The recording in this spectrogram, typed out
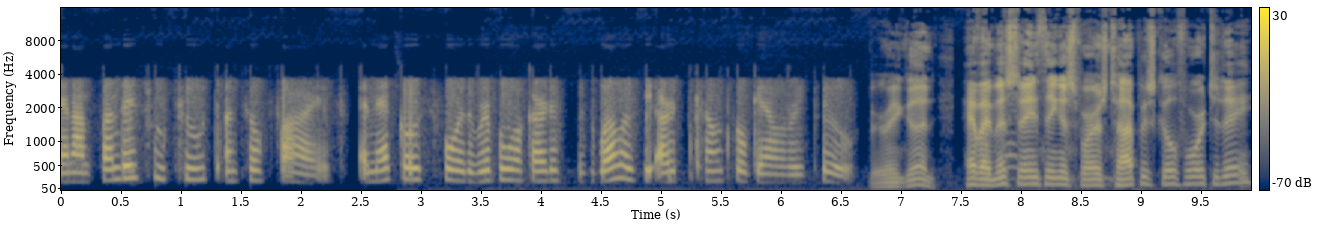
and on Sundays from 2 until 5. And that goes for the Riverwalk artists as well as the Arts Council Gallery, too. Very good. Have I missed anything as far as topics go for today?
